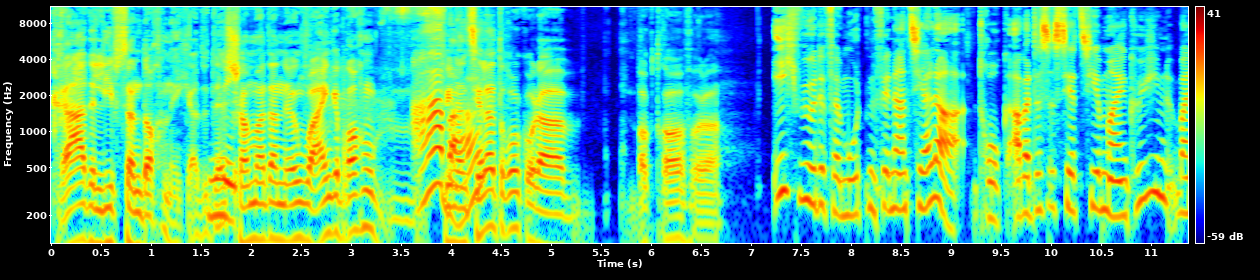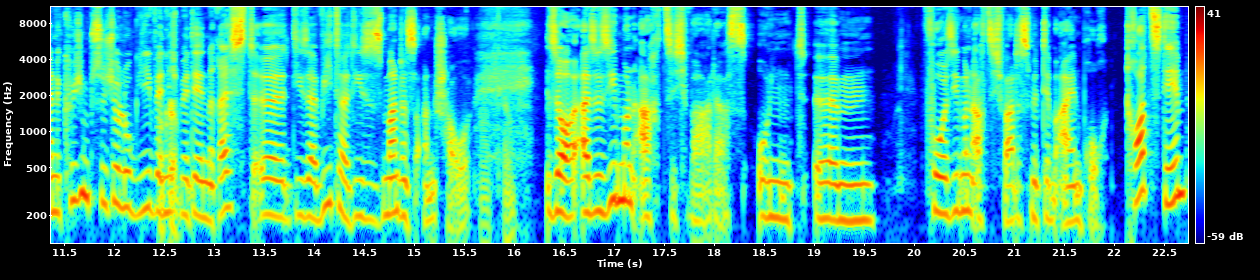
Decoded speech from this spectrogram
gerade lief es dann doch nicht. Also der Nee. ist schon mal dann irgendwo eingebrochen. Aber- Finanzieller Druck oder Bock drauf oder? Ich würde vermuten finanzieller Druck, aber das ist jetzt hier mein Küchen, meine Küchenpsychologie, wenn Okay. ich mir den Rest äh, dieser Vita dieses Mannes anschaue. So, also 87 war das und ähm, vor 87 war das mit dem Einbruch. Trotzdem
